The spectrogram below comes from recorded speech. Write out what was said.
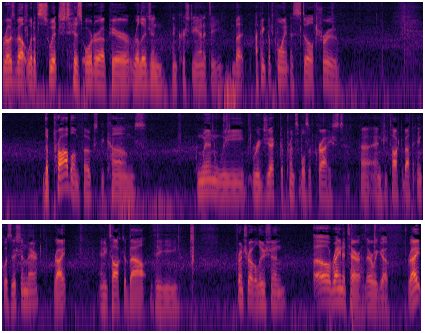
Roosevelt would have switched his order up here, religion and Christianity, but I think the point is still true. The problem, folks, becomes when we reject the principles of Christ. Uh, and he talked about the Inquisition there, right? And he talked about the French Revolution Oh, Reign of Terror. There we go. Right?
